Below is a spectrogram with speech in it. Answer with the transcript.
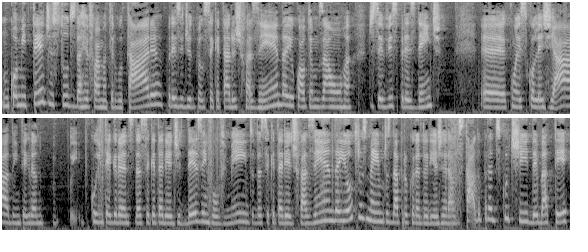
um comitê de estudos da reforma tributária, presidido pelo secretário de Fazenda, e o qual temos a honra de ser vice-presidente é, com esse colegiado, integrando com integrantes da Secretaria de Desenvolvimento, da Secretaria de Fazenda e outros membros da Procuradoria Geral do Estado para discutir, debater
